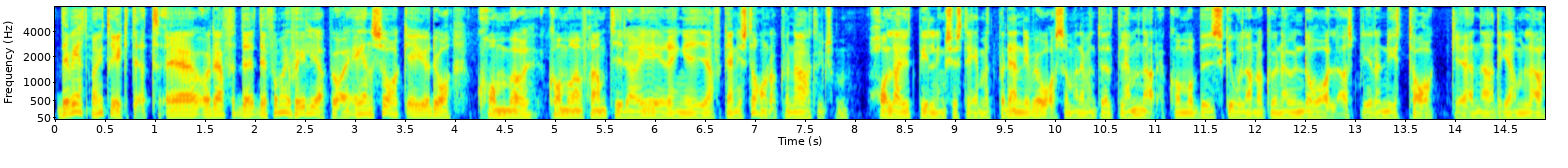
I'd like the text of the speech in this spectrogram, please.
Det vet man ju inte riktigt eh, och därför, det, det, får man skilja på. En sak är ju då, kommer, kommer en framtida regering i Afghanistan att kunna liksom hålla utbildningssystemet på den nivå som man eventuellt lämnade. Kommer byskolan att kunna underhållas? Blir det nytt tak eh, när det gamla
